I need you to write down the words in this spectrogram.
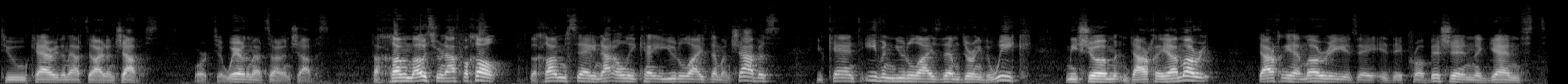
to carry them outside on Shabbos, or to wear them outside on Shabbos. The Chum The Chum say not only can't you utilize them on Shabbos, you can't even utilize them during the week, Mishum Darchei Hamari. Darchei Hamari is a, is a prohibition against,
